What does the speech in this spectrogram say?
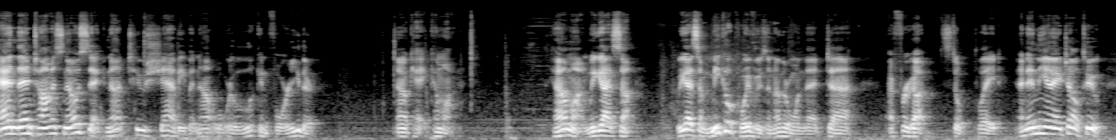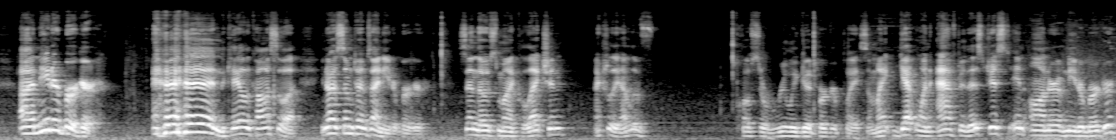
And then Tomas Nosek. Not too shabby, but not what we're looking for either. Okay, come on. Come on, we got some. We got some. Mikko Koivu's another one that uh, I forgot still played. And in the NHL, too. Uh, Niederberger. And Kalle Kossila. You know, sometimes I need a burger. Send those to my collection. Actually, I live close to a really good burger place. I might get one after this, just in honor of Niederberger.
